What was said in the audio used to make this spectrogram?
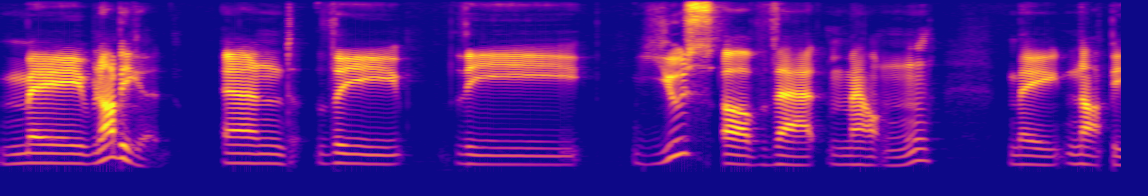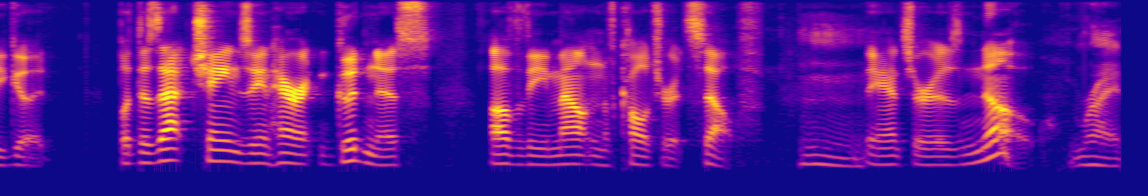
may not be good, and the the use of that mountain may not be good. But does that change the inherent goodness of the mountain of culture itself? Hmm. The answer is no. right,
